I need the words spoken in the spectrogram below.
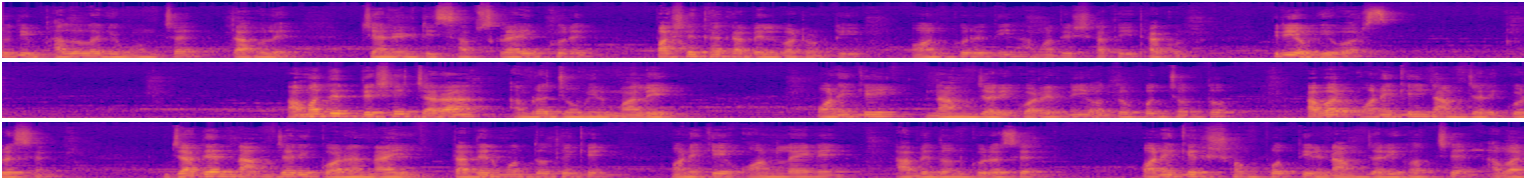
যদি ভালো লাগে মন চায়, তাহলে চ্যানেলটি সাবস্ক্রাইব করে পাশে থাকা বেল বাটনটি অন করে দিয়ে আমাদের সাথেই থাকুন। প্রিয় ভিউয়ার্স, আমাদের দেশে যারা আমরা জমির মালিক, অনেকেই নাম জারি করেননি অদ্য পর্যন্ত, আবার অনেকেই নাম জারি করেছেন। যাদের নাম জারি করা নাই, তাদের মধ্য থেকে অনেকে অনলাইনে আবেদন করেছেন। অনেকের সম্পত্তির নামজারি হচ্ছে, আবার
